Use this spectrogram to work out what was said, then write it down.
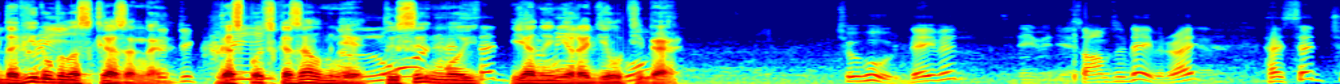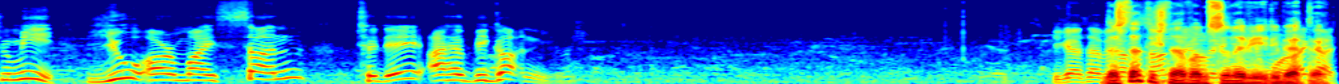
Давиду было сказано, «Господь сказал мне, ты сын мой, я ныне родил тебя». Достаточно вам сыновей, ребята?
